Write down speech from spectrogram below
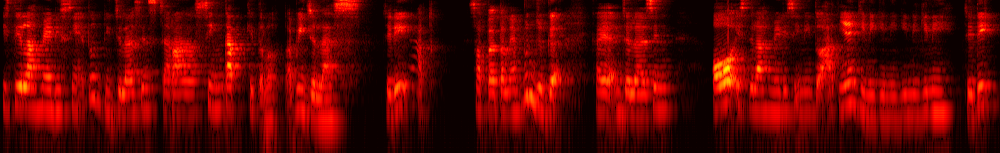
istilah medisnya itu dijelasin secara singkat gitu loh tapi jelas. Jadi subtitlenya pun juga kayak jelasin oh istilah medis ini tuh artinya gini gini gini gini. Jadi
